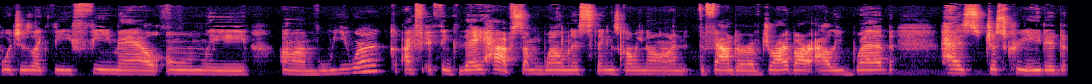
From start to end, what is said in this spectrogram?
which is like the female only um, WeWork. I, f- I think they have some wellness things going on. The founder of Drybar, Ali Webb, has just created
